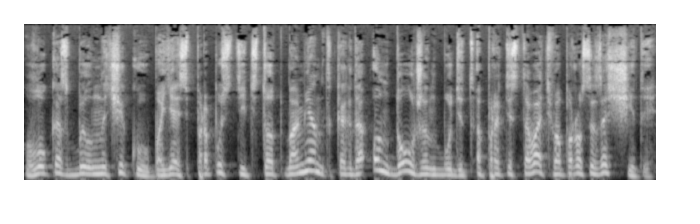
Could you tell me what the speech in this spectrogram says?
Лукас был на чеку, боясь пропустить тот момент, когда он должен будет опротестовать вопросы защиты.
